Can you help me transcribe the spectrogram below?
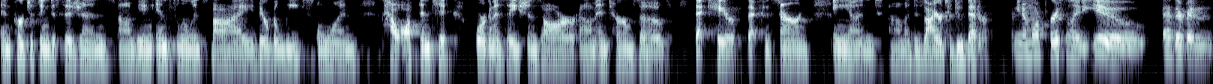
and purchasing decisions um, being influenced by their beliefs on how authentic organizations are um, in terms of that care, that concern, and um, a desire to do better. You know, more personally to you, have there been,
